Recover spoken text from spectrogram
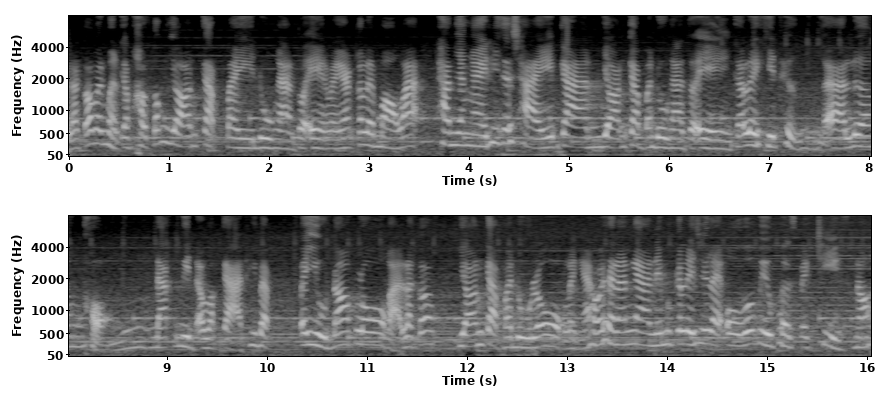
แล้วก็มันเหมือนกับเขาต้องย้อนกลับไปดูงานตัวเองอะไรเงี้ยก็เลยมองว่าทำยังไงที่จะใช้การย้อนกลับมาดูงานตัวเอง ก็เลยคิดถึงเรื่องของนักบินอวกาศที่แบบ ไปอยู่นอกโลกอะ่ะแล้วก็ย้อนกลับมาดูโลกอะไรเงี้ยเพราะฉะนั้นงานนี้มันก็เลยชื่ออะไร overview perspective เนาะ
